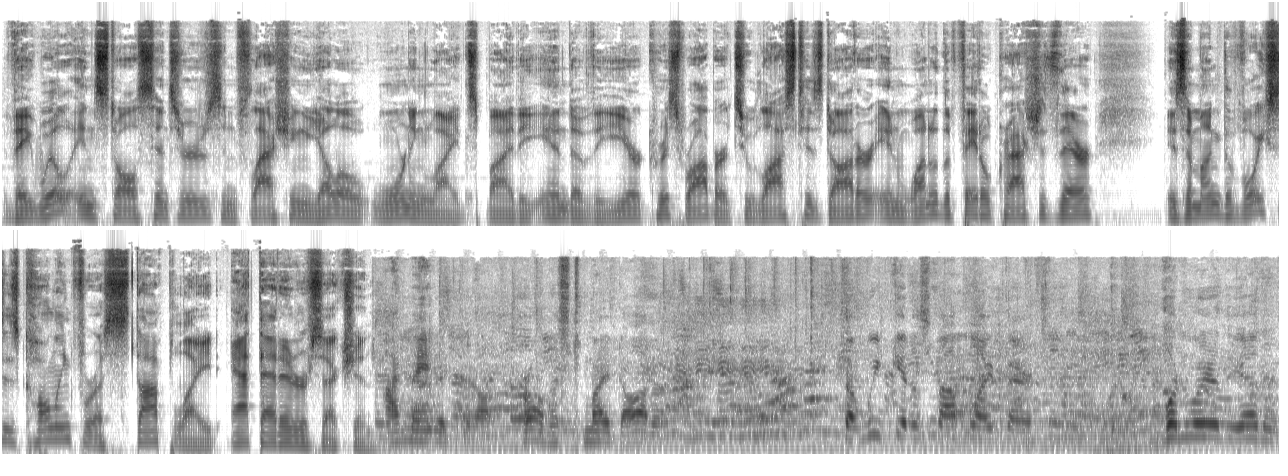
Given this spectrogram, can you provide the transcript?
They will install sensors and flashing yellow warning lights by the end of the year. Chris Roberts, who lost his daughter in one of the fatal crashes there, is among the voices calling for a stoplight at that intersection. I made a promise to my daughter that we'd get a stoplight there, one way or the other.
